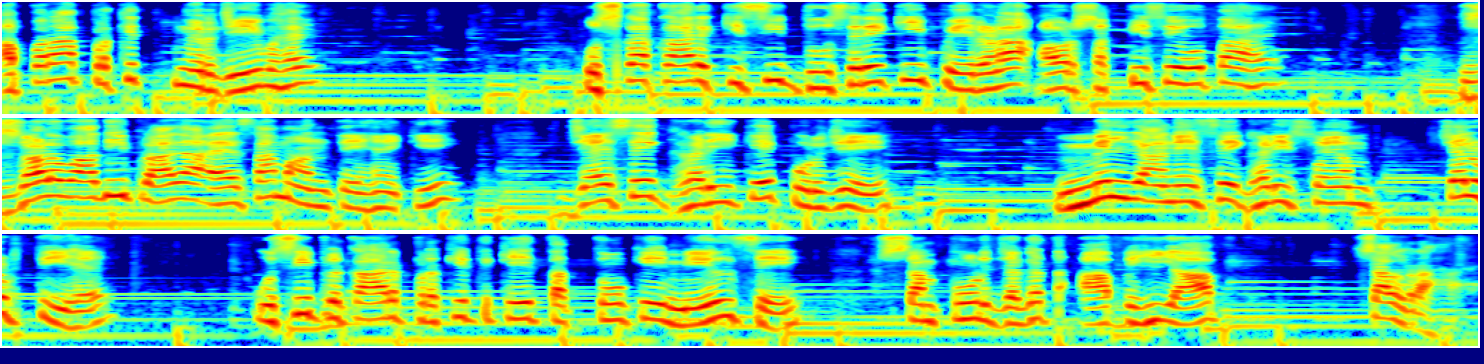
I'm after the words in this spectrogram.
अपरा प्रकृति निर्जीव है उसका कार्य किसी दूसरे की प्रेरणा और शक्ति से होता है। जड़वादी प्राय ऐसा मानते हैं कि जैसे घड़ी के पुर्जे मिल जाने से घड़ी स्वयं चल उठती है, उसी प्रकार प्रकृति के तत्वों के मेल से संपूर्ण जगत आप ही आप चल रहा है।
